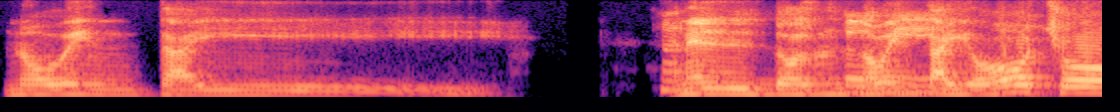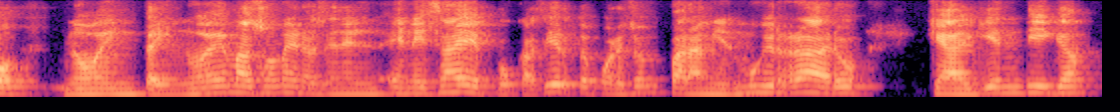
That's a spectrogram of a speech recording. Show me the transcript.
90 y... En el 98, 99 más o menos, en, en esa época, ¿cierto? Por eso para mí es muy raro que alguien diga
